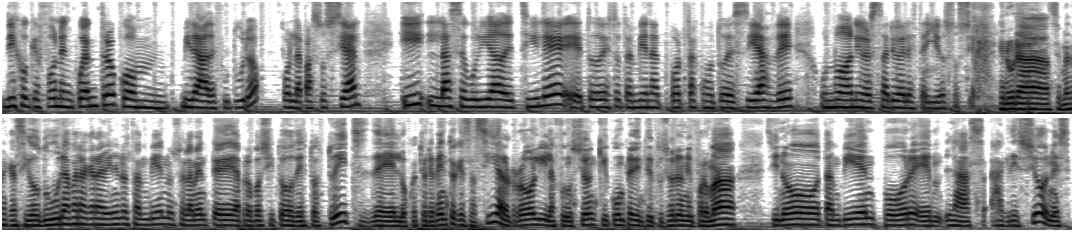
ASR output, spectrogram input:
Dijo que fue un encuentro con mirada de futuro por la paz social y la seguridad de Chile. Eh, todo esto también a puertas, como tú decías, de un nuevo aniversario del estallido social. En una semana que ha sido dura para carabineros también, no solamente a propósito de estos tweets, de los cuestionamientos que se hacía, el rol y la función que cumple la institución uniformada, sino también por eh, las agresiones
